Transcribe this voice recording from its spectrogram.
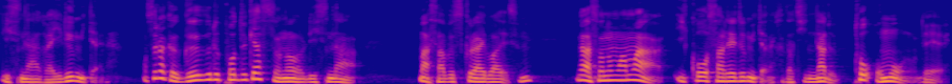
リスナーがいるみたいな。おそらく Google Podcast のリスナー、まあサブスクライバーですよね。がそのまま移行されるみたいな形になると思うので、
